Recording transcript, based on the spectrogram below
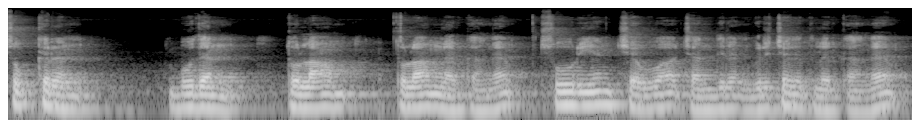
சுக்கிரன் புதன் துலாம் துலாமில் இருக்காங்க. சூரியன் செவ்வாய் சந்திரன் விருச்சகத்தில் இருக்காங்க.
